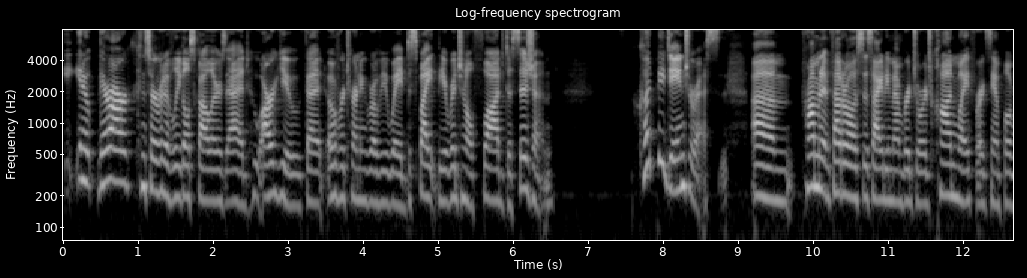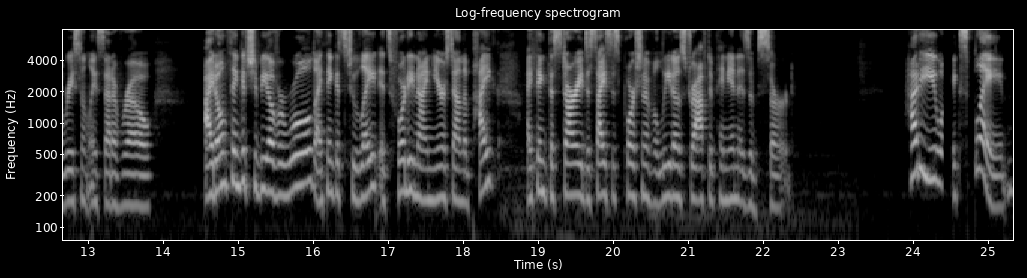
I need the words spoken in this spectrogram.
you know, there are conservative legal scholars, Ed, who argue that overturning Roe v. Wade, despite the original flawed decision, could be dangerous. Um, prominent Federalist Society member George Conway, for example, recently said of Roe, I don't think it should be overruled. I think it's too late. It's 49 years down the pike. I think the stare decisis portion of Alito's draft opinion is absurd. How do you explain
